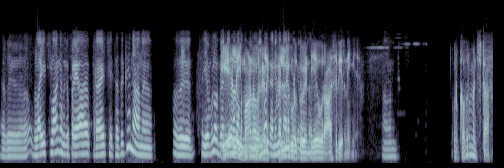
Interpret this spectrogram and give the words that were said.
அது லைஃப் லாங் அதுக்கு பிரயா பிரயாச்சித்ததுக்கு நான் அது எவ்வளவு ஏழை மாணவர்களுக்கு கல்வி கொடுக்க வேண்டிய ஒரு ஆசிரியர் நீங்க. ஒரு கவர்மெண்ட் ஸ்டாஃப்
